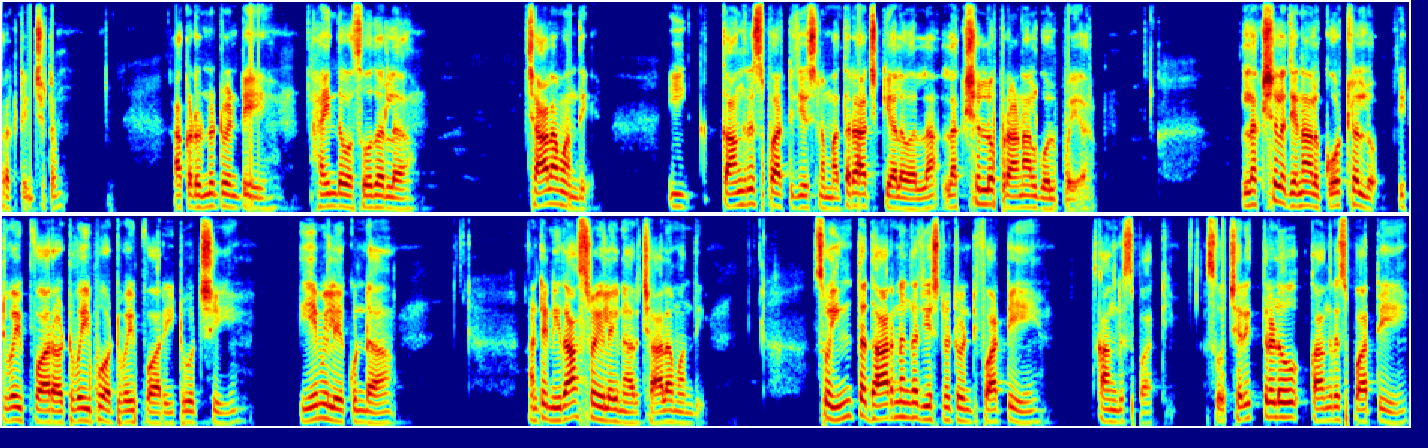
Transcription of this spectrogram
ప్రకటించటం. అక్కడ ఉన్నటువంటి హైందవ సోదరుల చాలామంది ఈ కాంగ్రెస్ పార్టీ చేసిన మత రాజకీయాల వల్ల లక్షల్లో ప్రాణాలు కోల్పోయారు. లక్షల జనాలు కోట్లల్లో ఇటువైపు వారు అటువైపు అటువైపు వారు ఇటు వచ్చి ఏమీ లేకుండా అంటే నిరాశ్రయులైనారు చాలామంది. సో ఇంత దారుణంగా చేసినటువంటి పార్టీ కాంగ్రెస్ పార్టీ. సో చరిత్రలో కాంగ్రెస్ పార్టీ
